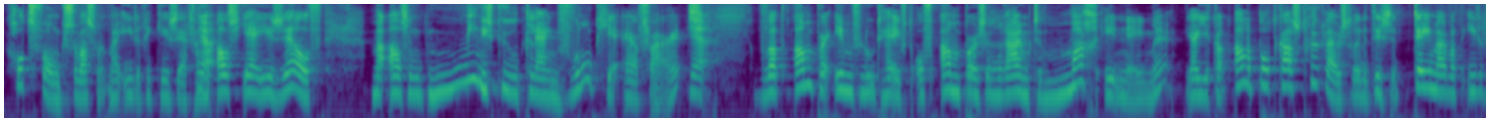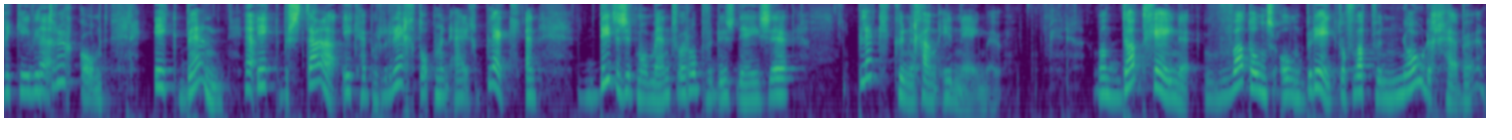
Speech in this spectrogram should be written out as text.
godsvonk, zoals we het maar iedere keer zeggen. Ja. Maar als jij jezelf maar als een minuscuul klein vonkje ervaart, ja, wat amper invloed heeft of amper zijn ruimte mag innemen. Ja, je kan alle podcasts terugluisteren. Het is het thema wat iedere keer weer Ja. terugkomt. Ik ben, Ja. ik besta, ik heb recht op mijn eigen plek. En dit is het moment waarop we dus deze plek kunnen gaan innemen. Want datgene wat ons ontbreekt of wat we nodig hebben,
